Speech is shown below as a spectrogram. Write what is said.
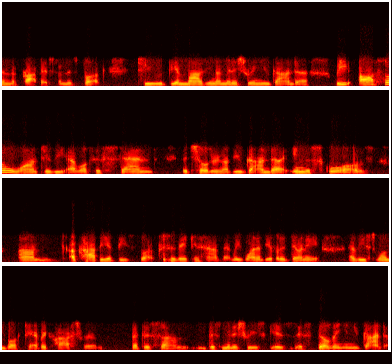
of the profits from this book to the Amazima Ministry in Uganda. We also want to be able to send the children of Uganda in the schools um, a copy of these books so they can have them. We want to be able to donate at least one book to every classroom that this um, this ministry is, is, is building in Uganda.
